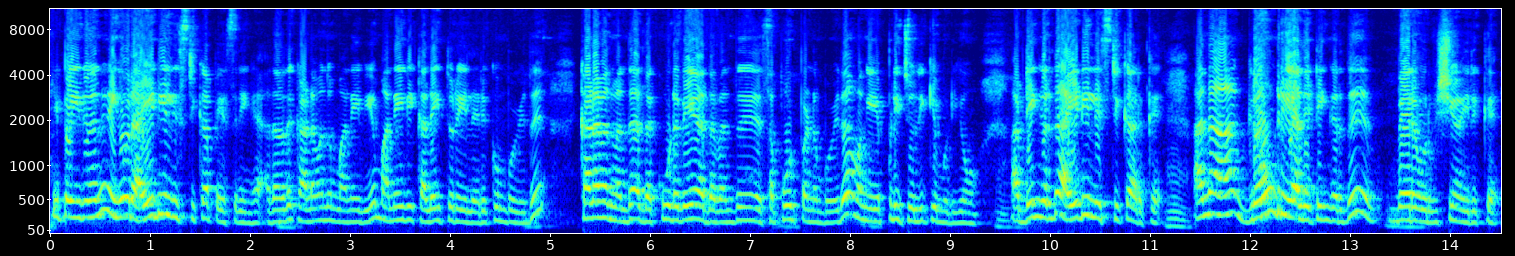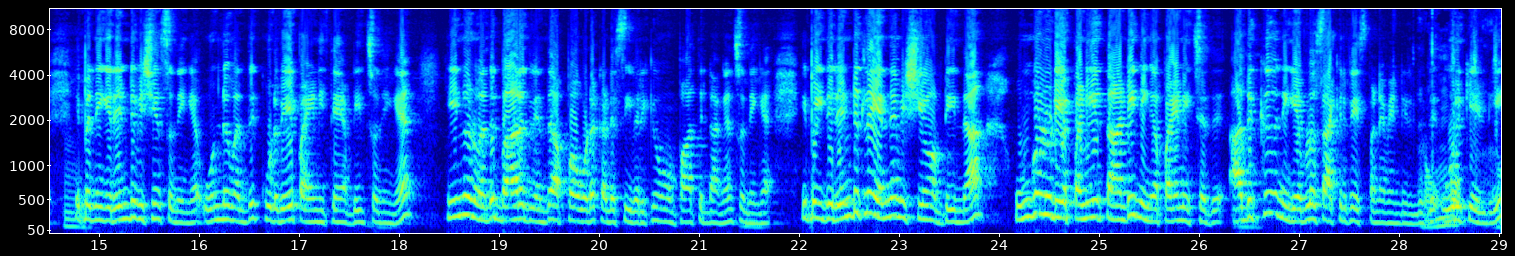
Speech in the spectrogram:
இப்ப இது வந்து நீங்க ஒரு ஐடியலிஸ்டிக்கா பேசுறீங்க. அதாவது கணவனும் மனைவியும் மனைவி கலைத்துறையில இருக்கும் பொழுது கணவன் வந்து அதை கூடவே அதை வந்து சப்போர்ட் பண்ணும் பொழுது அவங்க எப்படி சொல்லிக்க முடியும் அப்படிங்கிறது ஐடியலிஸ்டிக்கா இருக்கு. ஆனா கிரவுண்ட் ரியாலிட்டிங்கிறது வேற ஒரு விஷயம் இருக்கு. இப்ப நீங்க ரெண்டு விஷயம் சொன்னீங்க. ஒண்ணு வந்து கூடவே பயணித்தேன் அப்படின்னு சொன்னீங்க. இன்னொன்னு வந்து பாரதி வந்து அப்பாவோட கடைசி வரைக்கும் பார்த்துட்டாங்கன்னு சொன்னீங்க. இப்ப இது ரெண்டுத்துல என்ன விஷயம் அப்படின்னா உங்களுடைய பணியை தாண்டி நீங்க பயணிச்சது. அதுக்கு நீங்க எவ்வளவு சாக்ரிஃபைஸ் பண்ண வேண்டியிருந்தது? ஒரு கேள்வி.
